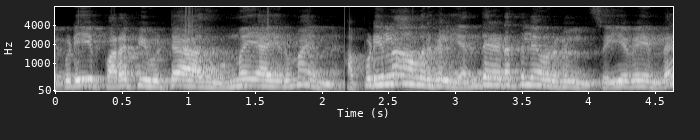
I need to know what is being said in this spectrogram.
இப்படியே பரப்பி விட்டா அது உண்மையாயிருமா என்ன? அப்படிலாம் அவர்கள் எந்த இடத்துலயும் அவர்கள் செய்யவே இல்லை.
